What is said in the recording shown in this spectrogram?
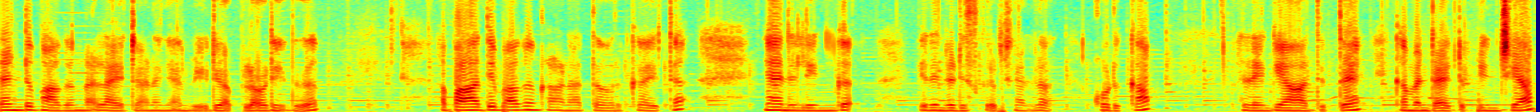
രണ്ട് ഭാഗങ്ങളിലായിട്ടാണ് ഞാൻ വീഡിയോ അപ്ലോഡ് ചെയ്തത്. അപ്പോൾ ആദ്യ ഭാഗം കാണാത്തവർക്കായിട്ട് ഞാൻ ലിങ്ക് ഇതിന്റെ ഡിസ്ക്രിപ്ഷനിൽ കൊടുക്കാം. അല്ലെങ്കിൽ ആദ്യത്തെ കമന്റായിട്ട് പിൻ ചെയ്യാം.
